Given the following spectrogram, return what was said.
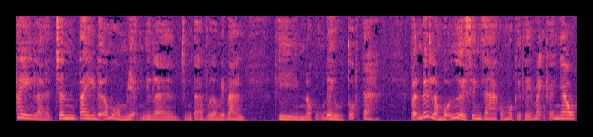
hay là chân tay đỡ mồm miệng như là chúng ta vừa mới bàn thì nó cũng đều tốt cả. Vẫn biết là mỗi người sinh ra có một cái thế mạnh khác nhau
